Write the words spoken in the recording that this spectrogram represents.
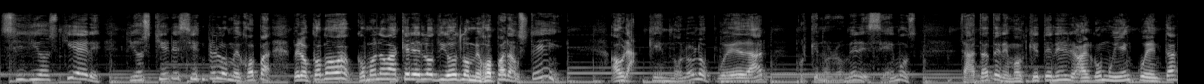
Si Dios quiere, Dios quiere siempre lo mejor para... Pero ¿cómo, cómo no va a quererlo Dios lo mejor para usted? Ahora, que no nos lo puede dar porque no lo merecemos. Tata, tenemos que tener algo muy en cuenta,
